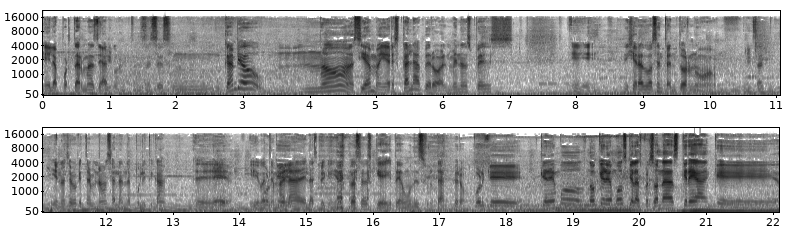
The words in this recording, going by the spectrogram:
el aportar más de algo. Entonces es un cambio, no así a mayor escala, pero al menos pues, eh, dijeras vos en tu entorno. Exacto. Y no sé por qué terminamos hablando de política. Eh, y Guatemala de las pequeñas cosas que debemos disfrutar, pero... Porque queremos, no queremos que las personas crean que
